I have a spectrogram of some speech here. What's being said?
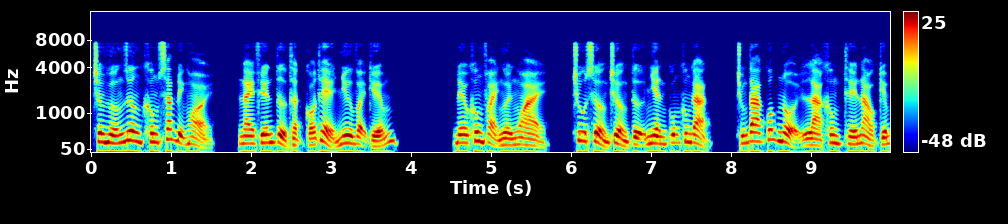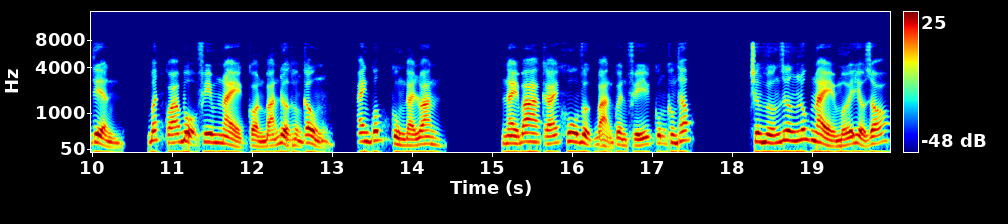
Trương hướng dương không xác định hỏi, này phiến tử thật có thể như vậy kiếm. Đều không phải người ngoài, chu sưởng trưởng tự nhiên cũng không gạt, chúng ta quốc nội là không thế nào kiếm tiền, bất quá bộ phim này còn bán được Hồng Kông, Anh Quốc cùng Đài Loan. Này ba cái khu vực bản quyền phí cũng không thấp. Trương hướng dương lúc này mới hiểu rõ,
